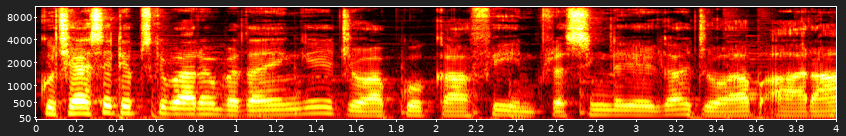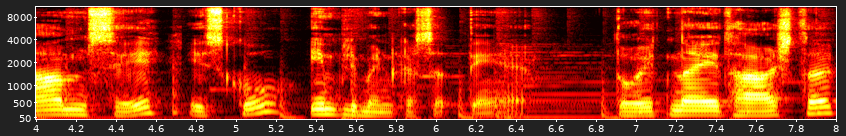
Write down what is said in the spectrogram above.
कुछ ऐसे टिप्स के बारे में बताएँगे जो आपको काफ़ी इंटरेस्टिंग लगेगा, जो आप आराम से इसको इम्प्लीमेंट कर सकते हैं। तो इतना ही था आज तक।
